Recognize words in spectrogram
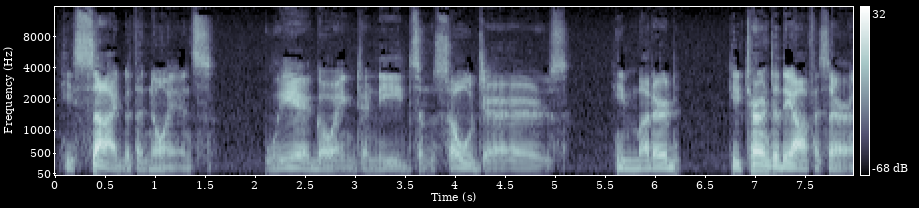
He sighed with annoyance. We're going to need some soldiers, he muttered. He turned to the officer.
